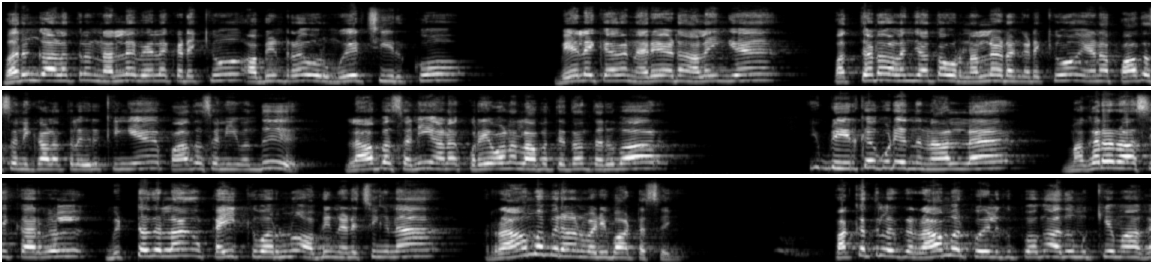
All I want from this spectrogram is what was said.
வருங்காலத்தில் நல்ல வேலை கிடைக்கும் அப்படின்ற ஒரு முயற்சி இருக்கும். வேலைக்காக நிறைய இடம் அலைங்க. பத்து இடம் அலைஞ்சா தான் ஒரு நல்ல இடம் கிடைக்கும். ஏன்னா பாத சனி காலத்தில் இருக்கீங்க. பாத சனி வந்து லாப சனி ஆனால் குறைவான லாபத்தை தான் தருவார். இப்படி இருக்கக்கூடிய இந்த நாளில் மகர ராசிக்காரர்கள் விட்டதெல்லாம் கைக்கு வரணும் அப்படின்னு நினச்சிங்கன்னா ராமபிரான் வழிபாட்டை செய்யும் பக்கத்தில் இருக்கிற ராமர் கோயிலுக்கு போங்க. அது முக்கியமாக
